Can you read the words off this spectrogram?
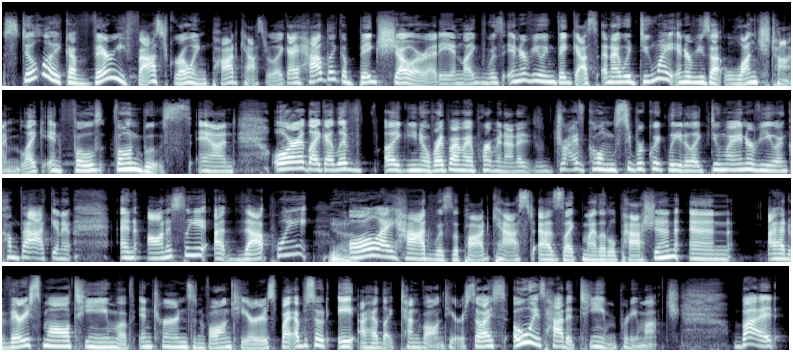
still like a very fast growing podcaster. Like I had like a big show already and like was interviewing big guests and I would do my interviews at lunchtime, like in fo- phone booths and, or like I live like, you know, right by my apartment and I'd drive home super quickly to like do my interview and come back. And, it, and honestly, at that point, yeah. all I had was the podcast as like my little passion. And I had a very small team of interns and volunteers. By episode eight, I had like 10 volunteers. So I always had a team pretty much. But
